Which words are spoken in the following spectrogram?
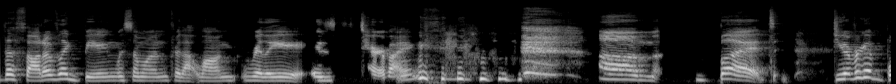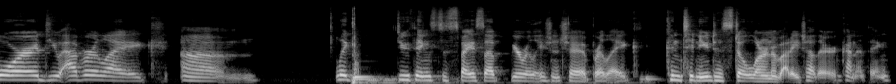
the thought of like being with someone for that long really is terrifying. Um but do you ever get bored? Do you ever like um like do things to spice up your relationship or like continue to still learn about each other kind of thing?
